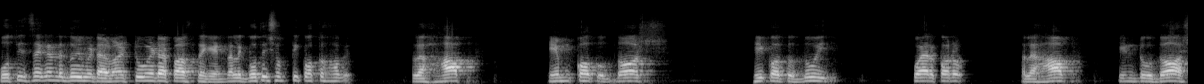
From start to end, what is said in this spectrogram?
প্রতি সেকেন্ডে দুই মিটার মানে টু মিটার পার সেকেন্ড তাহলে গতিশক্তি কত হবে? তাহলে হাফ এম কত? দশ ভি কত? দুই স্কোয়ার করো। তাহলে হাফ ইন্টু দশ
